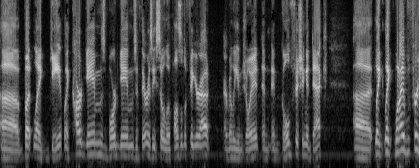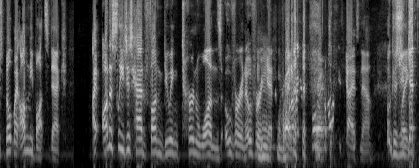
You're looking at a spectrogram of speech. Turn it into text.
Uh, but like game, like card games, board games, if there is a solo puzzle to figure out, I really enjoy it. And, and goldfishing a deck, uh, like like when I first built my Omnibots deck, I honestly just had fun doing turn ones over and over Mhm. again. Right. What am I Right. all these guys now? Oh, because you Like- get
